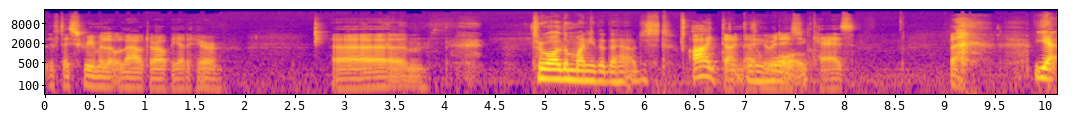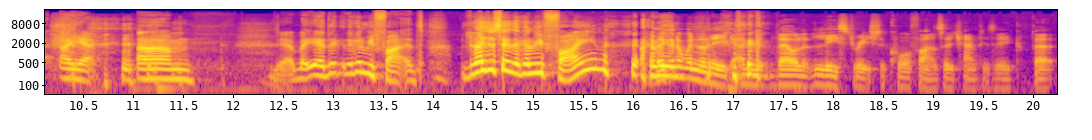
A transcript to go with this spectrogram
if they scream a little louder, I'll be able to hear them. Um, Through all the money that they have, just I don't know who it is. Who cares? yeah, uh, yeah, um, yeah. But yeah, they're, they're gonna be fine. Did I just say they're gonna be fine? I they're mean, going to win the league and they'll at least reach the quarterfinals of the Champions League. But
